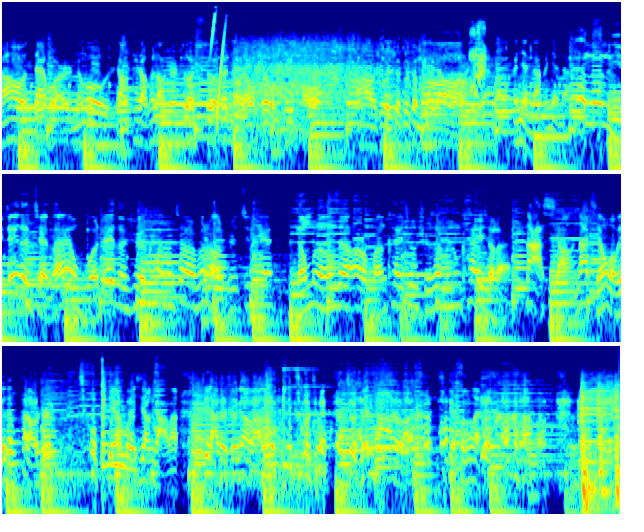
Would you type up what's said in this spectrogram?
然后待会儿能够让蔡少芬老师折十个跟头，然后给我们吹头，然后就就就这么一个任务，很简单很简单。那那你这个简单呀，我这个是看看蔡少芬老师今天能不能在二环开车十三分钟开下来。那行那行，我觉得蔡老师就别回香港了，这俩事全干完了，就就就全踏实了，行嘞。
